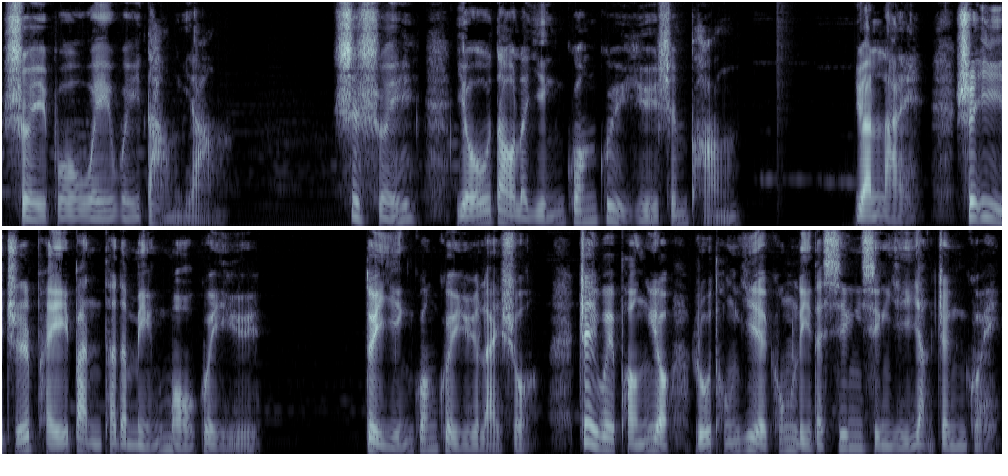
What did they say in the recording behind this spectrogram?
水波微微荡漾，是谁游到了银光桂鱼身旁？原来。是一直陪伴他的明眸桂鱼。对荧光桂鱼来说，这位朋友如同夜空里的星星一样珍贵。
